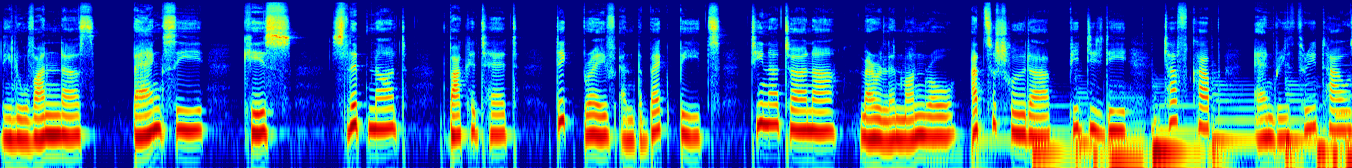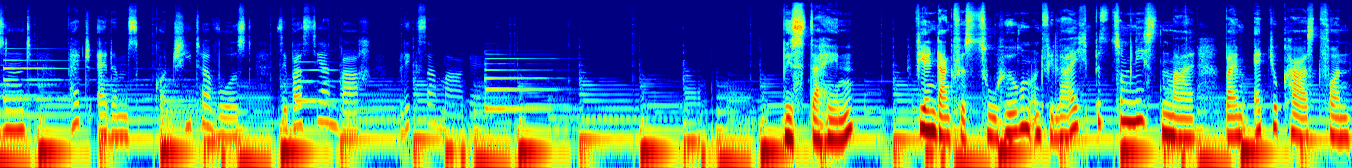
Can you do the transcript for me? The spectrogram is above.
Lilo Wanders, Banksy, Kiss, Slipknot, Buckethead, Dick Brave and the Backbeats, Tina Turner, Marilyn Monroe, Atze Schröder, Pete Diddy, Tough Cup, Andrew 3000, Patch Adams, Conchita Wurst, Sebastian Bach, Blixer Margelt. Bis dahin, vielen Dank fürs Zuhören und vielleicht bis zum nächsten Mal beim Educast von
